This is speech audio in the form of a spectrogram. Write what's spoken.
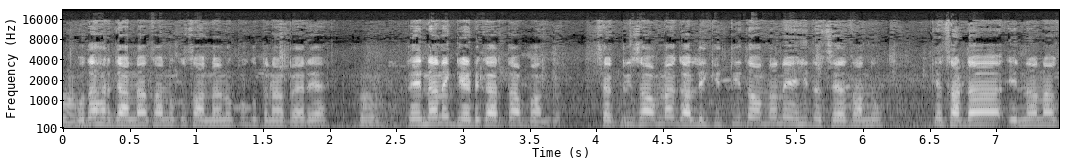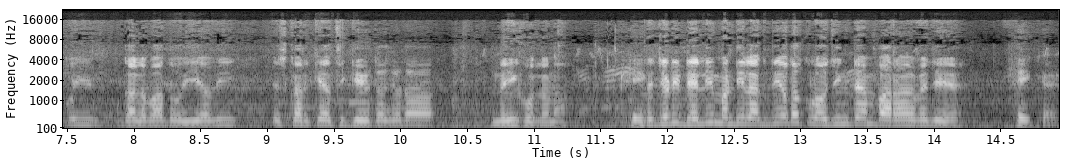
ਹਾਂ। ਉਹਦਾ ਹਰਜਾਨਾ ਸਾਨੂੰ ਕਿਸਾਨਾਂ ਨੂੰ ਭੁਗਤਣਾ ਪੈ ਰਿਹਾ। ਹਾਂ। ਤੇ ਇਹਨਾਂ ਨੇ ਗੇਟ ਕਰਤਾ ਬੰਦ। ਸੈਕਟਰੀ ਸਾਹਿਬ ਨਾਲ ਗੱਲ ਹੀ ਕੀਤੀ ਤਾਂ ਉਹਨਾਂ ਨੇ ਇਹੀ ਦੱਸਿਆ ਸਾਨੂੰ ਕਿ ਸਾਡਾ ਇਹਨਾਂ ਨਾਲ ਕੋਈ ਗੱਲਬਾਤ ਹੋਈ ਆ ਵੀ ਇਸ ਕਰਕੇ ਅਸੀਂ ਗੇਟ ਆ ਜਿਹੜਾ ਨਹੀਂ ਖੋਲਣਾ ਠੀਕ। ਤੇ ਜਿਹੜੀ ਡੇਲੀ ਮੰਡੀ ਲੱਗਦੀ ਹੈ ਉਹਦਾ ਕਲੋਜ਼ਿੰਗ ਟਾਈਮ 12 ਵਜੇ ਹੈ। ਠੀਕ ਹੈ।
